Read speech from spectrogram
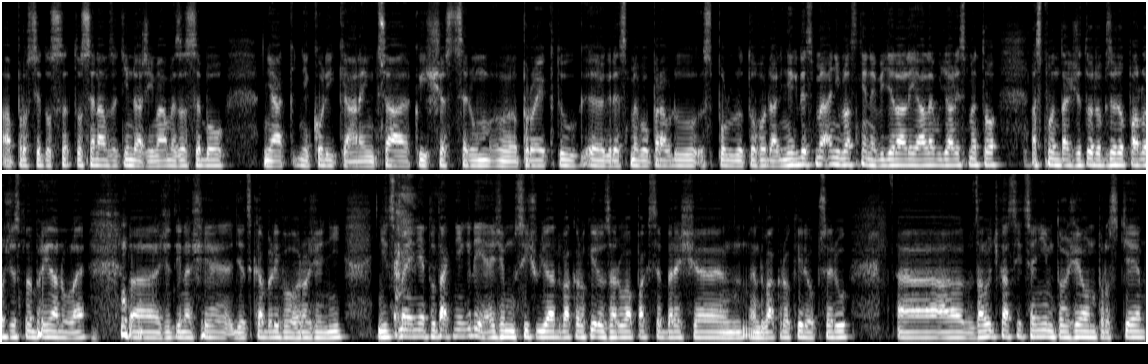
a prostě to se, to se nám zatím daří. Máme za sebou nějak několik, já nevím, třeba takových 6-7 eh, projektů, eh, kde jsme opravdu spolu do toho dali. Někde jsme ani vlastně nevydělali, ale udělali jsme to aspoň tak, že to dobře dopadlo, že jsme byli na nule, eh, že ty naše děcka byly v ohrožení. Nicméně to tak někdy je, že musíš udělat dva kroky dozadu a pak se bereš dva kroky dopředu. Za Luďka si cením to, že on prostě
